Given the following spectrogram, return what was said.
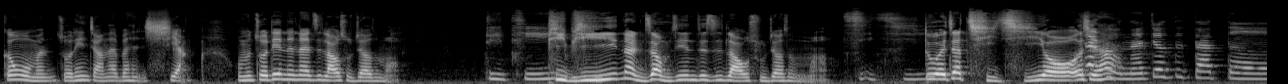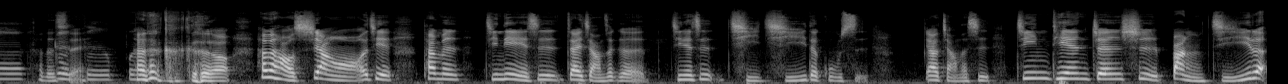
跟我们昨天讲那本很像。我们昨天的那只老鼠叫什么？皮皮，皮皮。那你知道我们今天这只老鼠叫什么吗？琪琪，对，叫琪琪哦。而且它可能就是它的它的谁哥哥吧他的哥哥哦，他们好像哦，而且他们今天也是在讲这个，今天是琪琪的故事，要讲的是今天真是棒极了。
